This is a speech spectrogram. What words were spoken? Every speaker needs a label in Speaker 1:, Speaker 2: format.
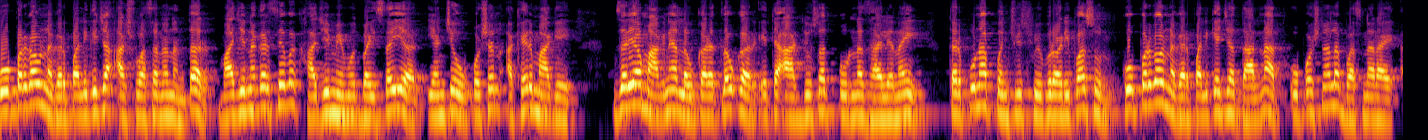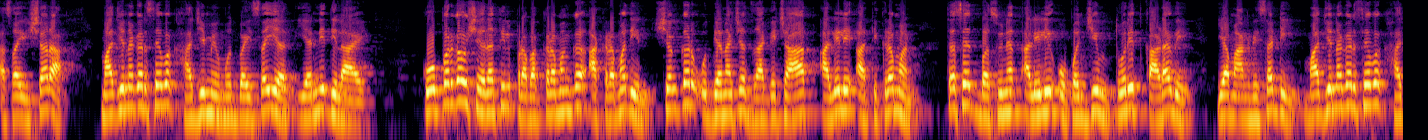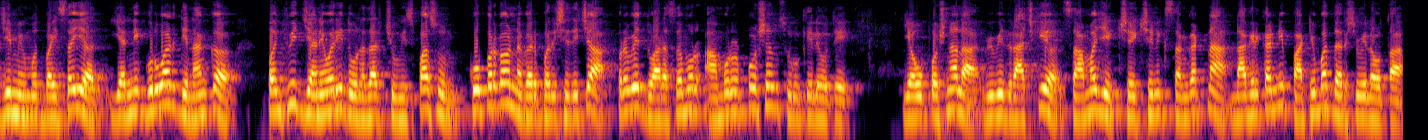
Speaker 1: कोपरगाव नगरपालिकेच्या आश्वासनानंतर माजी नगरसेवक हाजी मेहमूदभाई सय्यद यांचे उपोषण अखेर मागे. जर या मागण्या लवकरात लवकर येत्या आठ दिवसात पूर्ण झाल्या नाही तर पुन्हा पंचवीस फेब्रुवारीपासून कोपरगाव नगरपालिकेच्या दालनात उपोषणाला बसणार आहे असा इशारा माजी नगरसेवक हाजी मेहमूदभाई सय्यद यांनी दिला आहे. कोपरगाव शहरातील प्रभाग क्रमांक अकरा मधील शंकर उद्यानाच्या जागेच्या आत आलेले अतिक्रमण तसेच बसवण्यात आलेली ओपन जिम त्वरित काढावे या मागणीसाठी माजी नगरसेवक हाजी मेहमूदबाई सय्यद यांनी गुरुवार दिनांक पंचवीस जानेवारी दोन हजार चोवीसपासून कोपरगाव नगर परिषदेच्या प्रवेशद्वारासमोर आमरण उपोषण सुरू केले होते. या उपोषणाला विविध राजकीय सामाजिक शैक्षणिक संघटना नागरिकांनी पाठिंबा दर्शविला होता.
